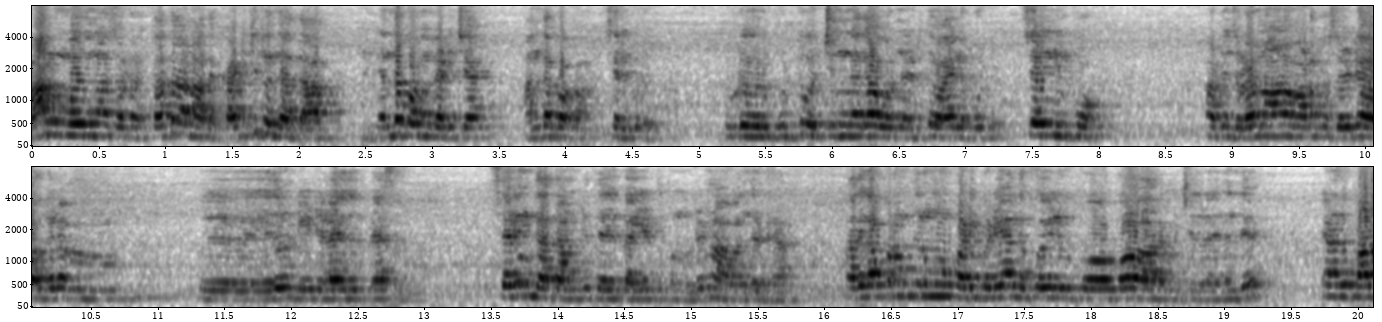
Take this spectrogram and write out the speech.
வாங்கும்போது நான் சொல்கிறேன் தாத்தா நான் அதை கடிச்சிட்டு தாத்தா. எந்த பக்கம் கடித்தேன் அந்த பக்கம். சரி கொடு. இப்படி ஒரு புட்டு ஒரு சின்னதாக ஒன்று எடுத்து வாயில் போட்டு சரி நீ போ. அப்படின்னு சொல்ல நானும் வணக்கம் சொல்லிட்டு அவர்கிட்ட எதுவும் டீட்டெயிலாக எதுவும் பேசணும் சரிங்க தாத்தான்ட்டு கையெழுத்து கும்பிட்டு நான் வந்துடுறேன். அதுக்கப்புறம் திரும்பவும் படிப்படியாக அந்த கோயிலுக்கு போக போக ஆரம்பித்ததுலேருந்து எனக்கு பல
